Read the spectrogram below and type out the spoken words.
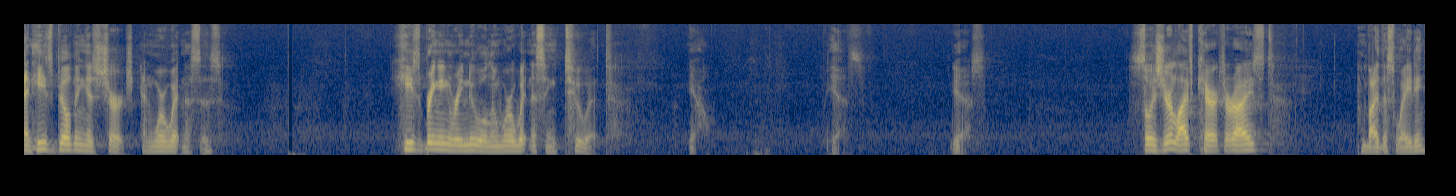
And He's building His church, and we're witnesses. He's bringing renewal, and we're witnessing to it. Yeah. Yes. Yes. So, is your life characterized by this waiting?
